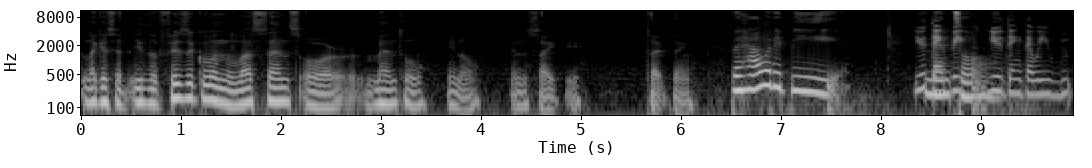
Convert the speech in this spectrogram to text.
like I said, either physical in the lust sense or mental, you know, in the psyche type thing. But how would it be? You think Mental. we, you think that we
